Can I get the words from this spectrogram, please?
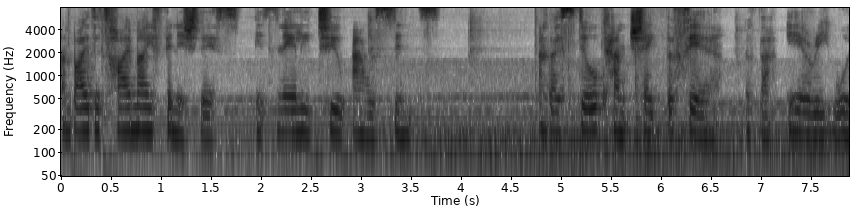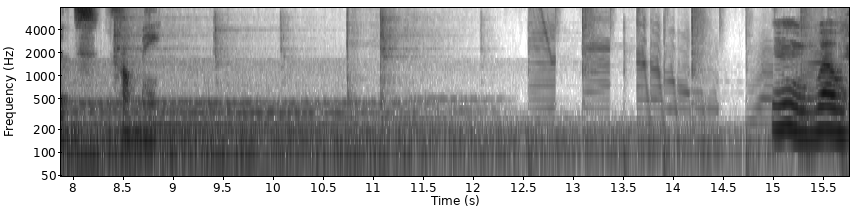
and by the time I finish this, it's nearly two hours since. And I still can't shake the fear of that eerie woods from me. Mm, well,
